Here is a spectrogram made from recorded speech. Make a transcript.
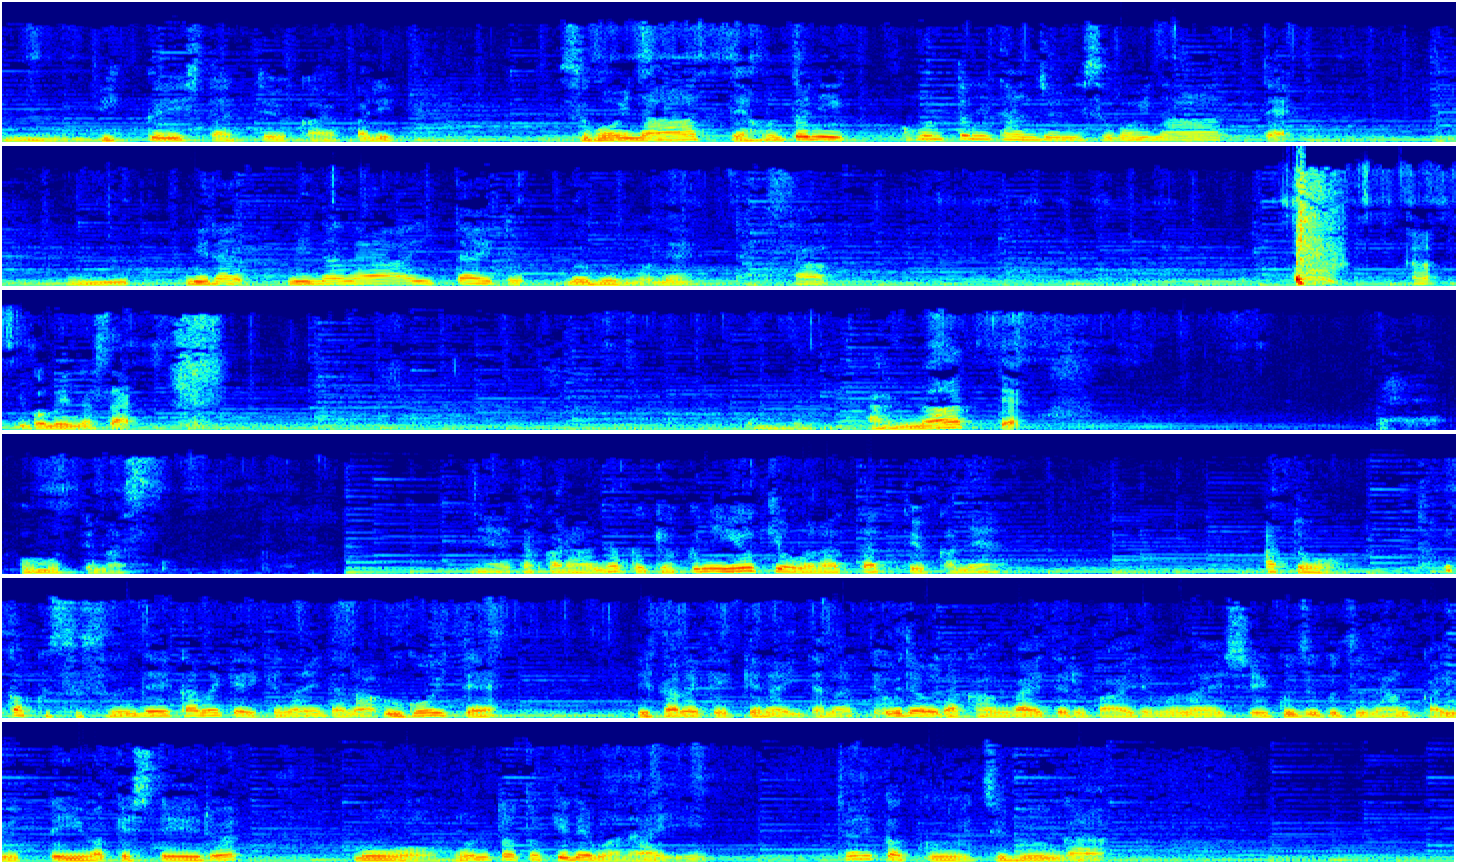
うん、びっくりしたっていうか、やっぱり、すごいなって、本当に、本当に単純にすごいなって、うん、見ら、見習いたいと部分もね、たくさんあ、ごめんなさい。うん、あるなって思ってます。ねだからなんか逆に勇気をもらったっていうかね。あと、とにかく進んでいかなきゃいけないんだな、動いていかなきゃいけないんだなって、うだうだ考えてる場合でもないし、ぐずぐずなんか言って言い訳している。もうほんと時でもない。とにかく自分が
